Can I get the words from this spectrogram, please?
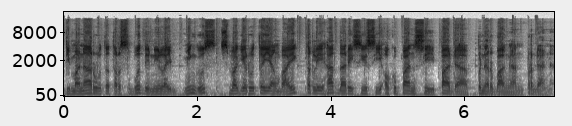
di mana rute tersebut dinilai Minggus sebagai rute yang baik terlihat dari sisi okupansi pada penerbangan perdana.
